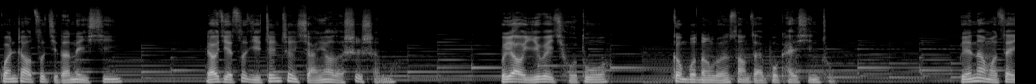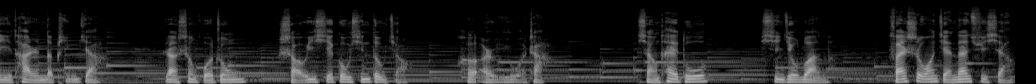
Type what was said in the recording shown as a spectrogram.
关照自己的内心，了解自己真正想要的是什么。不要一味求多，更不能沦丧在不开心中。别那么在意他人的评价，让生活中少一些勾心斗角和尔虞我诈。想太多，心就乱了。凡事往简单去想，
